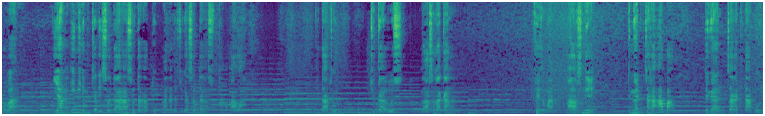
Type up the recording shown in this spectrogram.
bahwa yang ingin menjadi saudara-saudara Tuhan ada juga saudara-saudara Allah. Kita pun juga harus melaksanakan firman Allah sendiri. Dengan cara apa? Dengan cara kita pun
